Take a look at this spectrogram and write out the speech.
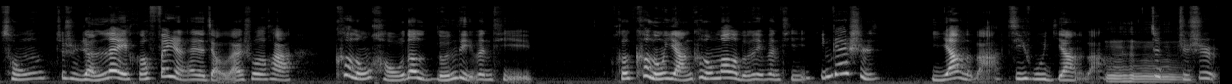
从就是人类和非人类的角度来说的话。克隆猴的伦理问题和克隆羊、克隆猫的伦理问题应该是一样的吧，几乎一样的吧。就只是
